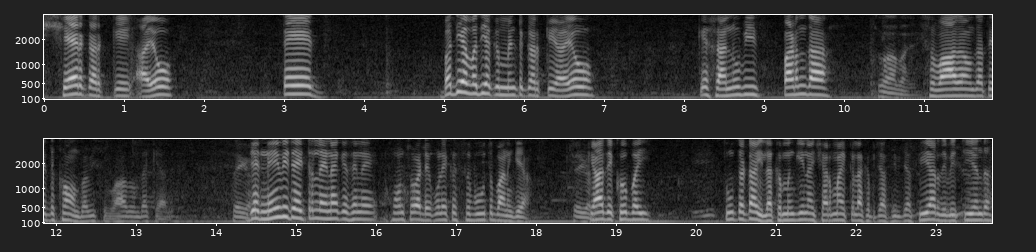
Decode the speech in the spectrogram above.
ਸ਼ੇਅਰ ਕਰਕੇ ਆਇਓ ਤੇ ਵਧੀਆ ਵਧੀਆ ਕਮੈਂਟ ਕਰਕੇ ਆਇਓ ਕਿ ਸਾਨੂੰ ਵੀ ਪੜਨ ਦਾ ਸਵਾਬ ਆਏ। ਸਵਾਦ ਆਉਂਦਾ ਤੇ ਦਿਖਾਉਣ ਦਾ ਵੀ ਸਵਾਦ ਆਉਂਦਾ ਕਿਆ ਸਹੀ ਗੱਲ ਜੇ ਨਹੀਂ ਵੀ ਟਰੈਕਟਰ ਲੈਣਾ ਕਿਸੇ ਨੇ ਹੁਣ ਤੁਹਾਡੇ ਕੋਲ ਇੱਕ ਸਬੂਤ ਬਣ ਗਿਆ। ਸਹੀ ਗੱਲ ਕਿਆ ਦੇਖੋ ਬਾਈ ਤੂੰ ਤਾਂ 2.5 ਲੱਖ ਮੰਗੀ ਨਾ ਸ਼ਰਮਾ 1 ਲੱਖ 85 85 ਹਜ਼ਾਰ ਦੇ ਵਿੱਚ ਹੀ ਜਾਂਦਾ।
